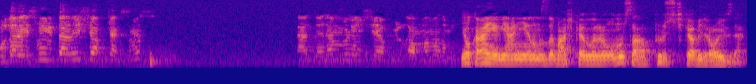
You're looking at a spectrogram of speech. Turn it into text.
burada resmi bir tane iş yapacaksınız. Yani neden böyle bir şey yapıyoruz anlamadım. Yok hayır yani yanımızda başkaları olursa pürüz çıkabilir o yüzden.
